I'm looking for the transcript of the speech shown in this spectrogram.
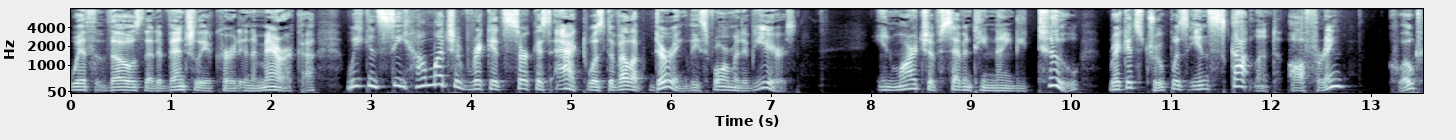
with those that eventually occurred in America, we can see how much of Ricketts' circus act was developed during these formative years. In March of 1792, Ricketts' troupe was in Scotland, offering, quote,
